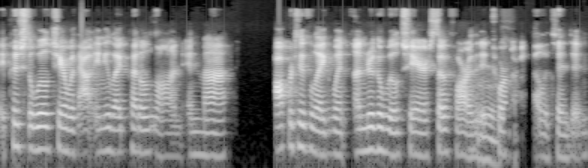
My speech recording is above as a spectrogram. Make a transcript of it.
They pushed the wheelchair without any leg pedals on, and my operative leg went under the wheelchair so far that it tore my patella tendon.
